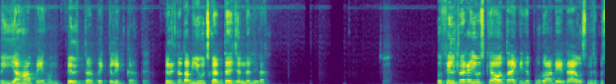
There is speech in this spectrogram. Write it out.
तो यहाँ पे हम फ़िल्टर पे क्लिक करते हैं। फ़िल्टर तो अब यूज़ करते हैं जनरली ना? तो फ़िल्टर का यूज़ क्या होता है कि जो पूरा डेटा है, उसमें से कुछ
